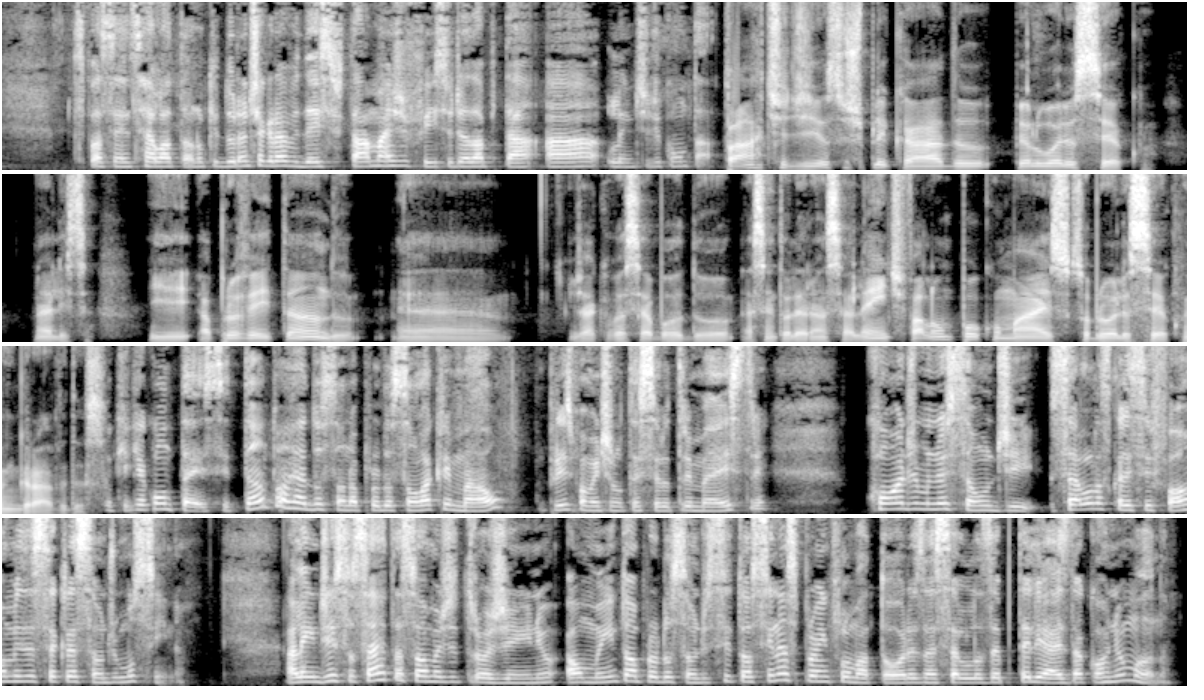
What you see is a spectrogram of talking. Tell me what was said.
Os pacientes relatando que durante a gravidez está mais difícil de adaptar a lente de contato. Parte disso explicado pelo olho seco, né, Alicia? E aproveitando, é, já que você abordou essa intolerância à lente, fala um pouco mais sobre o olho seco em grávidas. O que, que acontece? Tanto a redução na produção lacrimal, principalmente no terceiro trimestre, com a diminuição de células caliciformes e secreção de mucina. Além disso, certas formas de nitrogênio aumentam a produção de citocinas pró-inflamatórias nas células epiteliais da córnea humana.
